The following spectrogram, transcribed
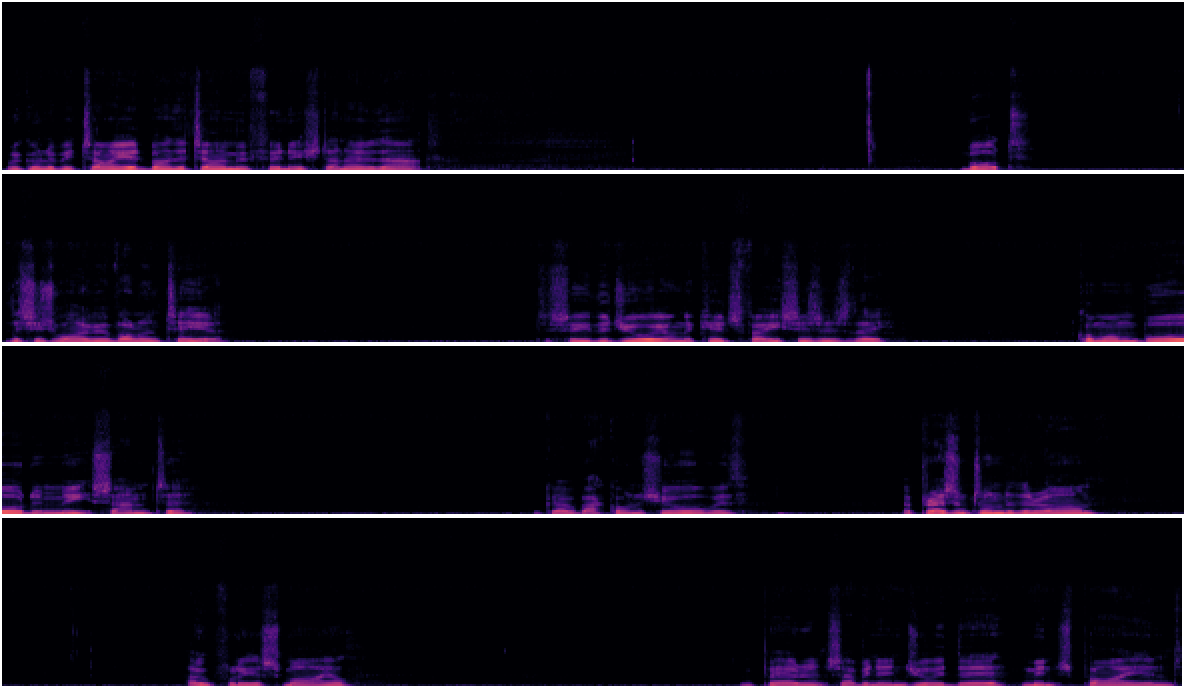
We're going to be tired by the time we've finished, I know that. But this is why we volunteer. To see the joy on the kids' faces as they come on board and meet Santa. Go back on shore with a present under their arm. Hopefully a smile. And parents having enjoyed their mince pie and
